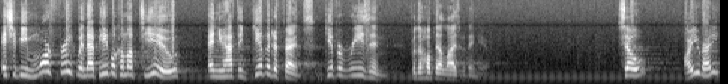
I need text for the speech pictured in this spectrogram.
it should be more frequent that people come up to you and you have to give a defense, give a reason for the hope that lies within you. So, are you ready?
